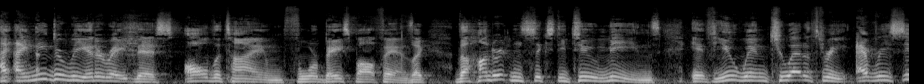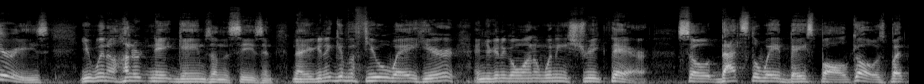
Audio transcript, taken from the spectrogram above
I, I, need to reiterate this all the time for baseball fans. Like, the 162 means if you win two out of three every series, you win 108 games on the season. Now, you're going to give a few away here, and you're going to go on a winning streak there. So that's the way baseball goes. But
